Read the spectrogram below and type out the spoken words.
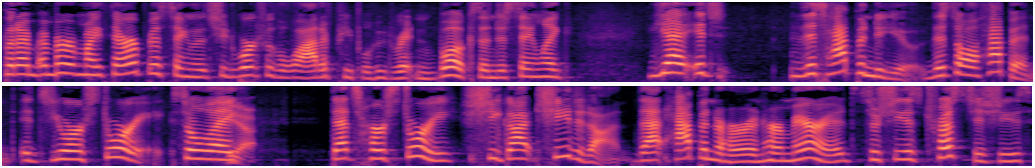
but I remember my therapist saying that she'd worked with a lot of people who'd written books and just saying like, yeah, it's this happened to you. This all happened. It's your story. So like Yeah. that's her story. She got cheated on. That happened to her in her marriage. So she has trust issues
